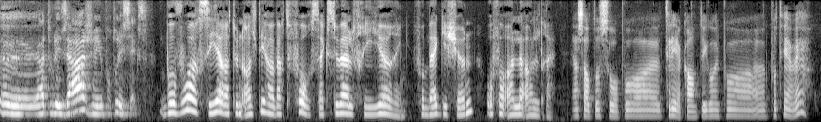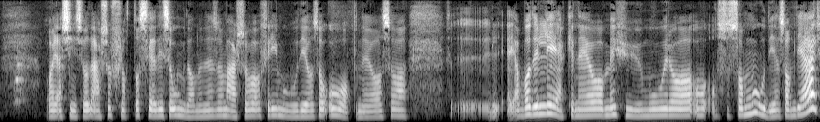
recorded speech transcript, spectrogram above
euh, à tous les âges et pour tous les sexes. Beauvoir sier at hun alltid har vært for seksuell frigjøring for begge kjønn og for alle aldre. Jeg satt og så på Trekant i går på, på TV. Og jeg syns jo det er så flott å se disse ungdommene som er så frimodige og så åpne og så ja, Både lekne og med humor og, og også så modige som de er.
